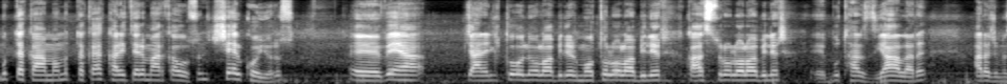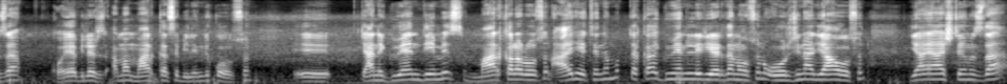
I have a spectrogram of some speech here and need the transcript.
Mutlaka ama mutlaka kaliteli marka olsun. Shell koyuyoruz. E, veya yani likol olabilir, motor olabilir, kastrol olabilir. E, bu tarz yağları aracımıza koyabiliriz. Ama markası bilindik olsun. E, yani güvendiğimiz markalar olsun. Ayrıca de mutlaka güvenilir yerden olsun. Orijinal yağ olsun. Yağ açtığımızda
